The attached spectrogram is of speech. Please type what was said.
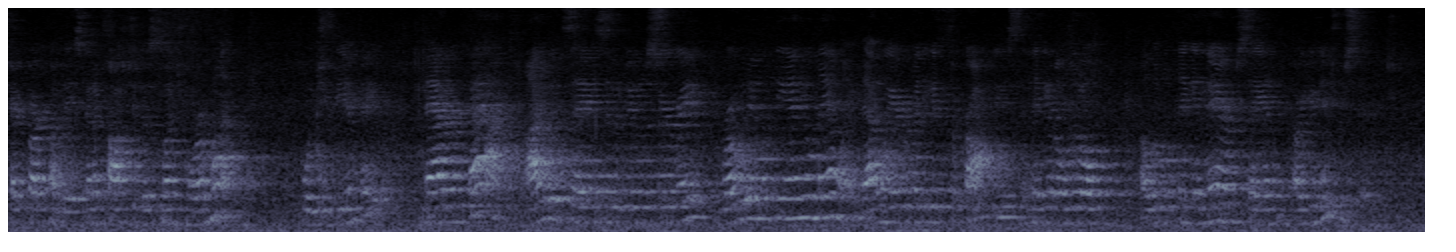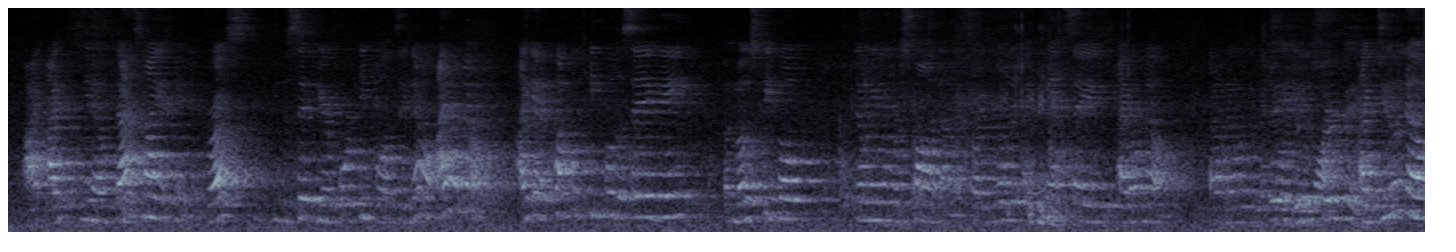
check our company, it's gonna cost you this much more a month. Would you be in favor? Matter of fact, I would say instead of doing a survey, throw it in with the annual mailing. That way everybody gets their copies and they get a little, a little thing in there saying, are you interested? I, I, you know, that's my opinion. For us to sit here, four people, and say, no, I don't know. I get a couple people to say a gate, but most people don't even respond on it. So I really, I can't say, I don't know. I don't know what the Hey, majority do the want. survey. I do know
